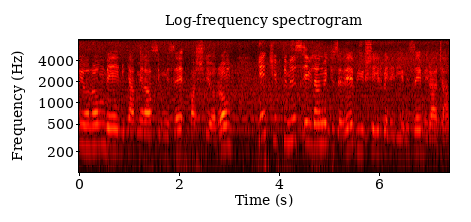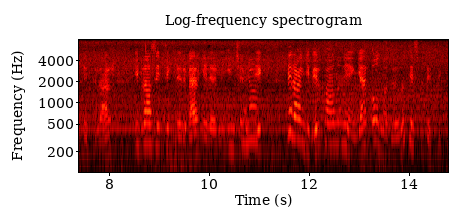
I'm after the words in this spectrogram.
diyorum ve nikah merasimimize başlıyorum. Genç çiftimiz evlenmek üzere Büyükşehir Belediye'mize müracaat ettiler. İbraz ettikleri belgelerini inceledik. Herhangi bir kanuni engel olmadığını tespit ettik.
